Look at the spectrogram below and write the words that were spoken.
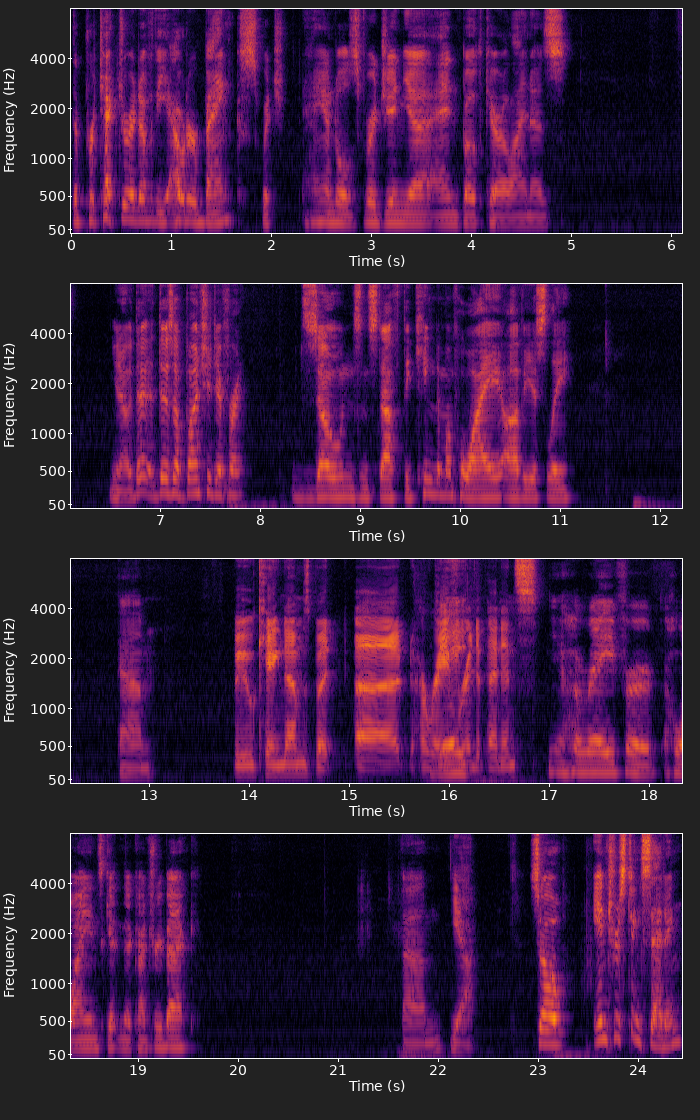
The Protectorate of the Outer Banks, which handles Virginia and both Carolinas. You know, there, there's a bunch of different zones and stuff. The Kingdom of Hawaii, obviously. Um, Boo kingdoms, but uh, hooray for independence. you know, hooray for Hawaiians getting their country back. Um, yeah. So, interesting setting.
